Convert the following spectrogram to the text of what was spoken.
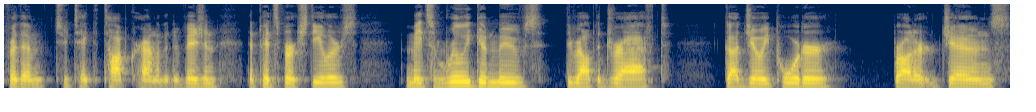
for them to take the top crown of the division. The Pittsburgh Steelers made some really good moves throughout the draft. Got Joey Porter, Broderick Jones,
